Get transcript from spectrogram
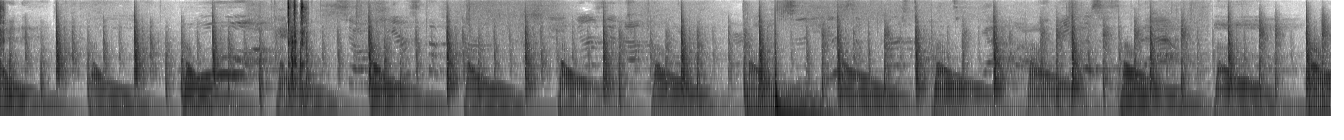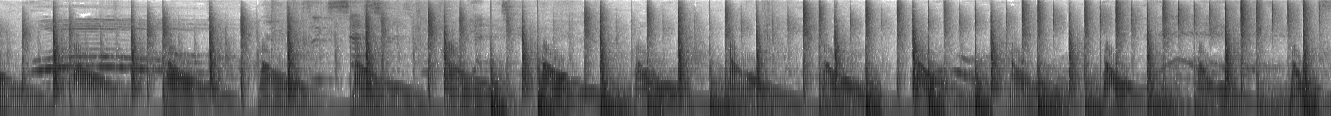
open it. Ooh, okay, so here's the first. Here's another one. Whoa! These accessories look fancy.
